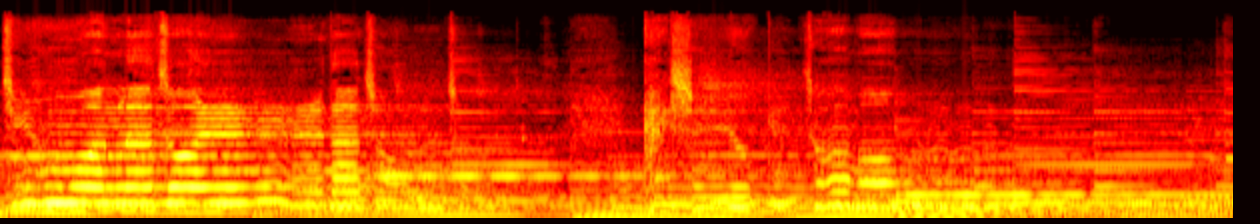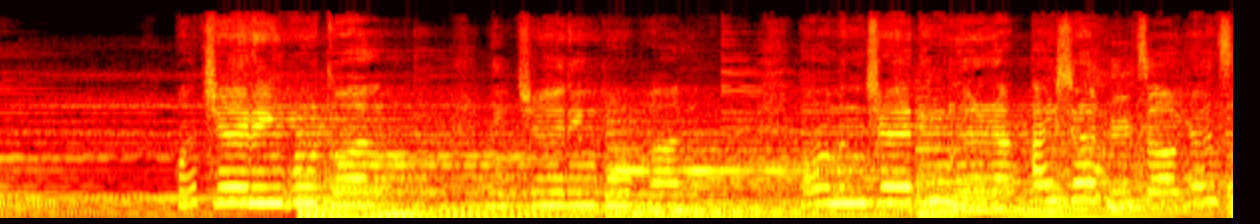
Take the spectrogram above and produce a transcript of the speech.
几乎忘了昨日的种种，开始又敢做梦。我决定不躲了，你决定不怕了。我们决定了，让爱像绿草原滋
